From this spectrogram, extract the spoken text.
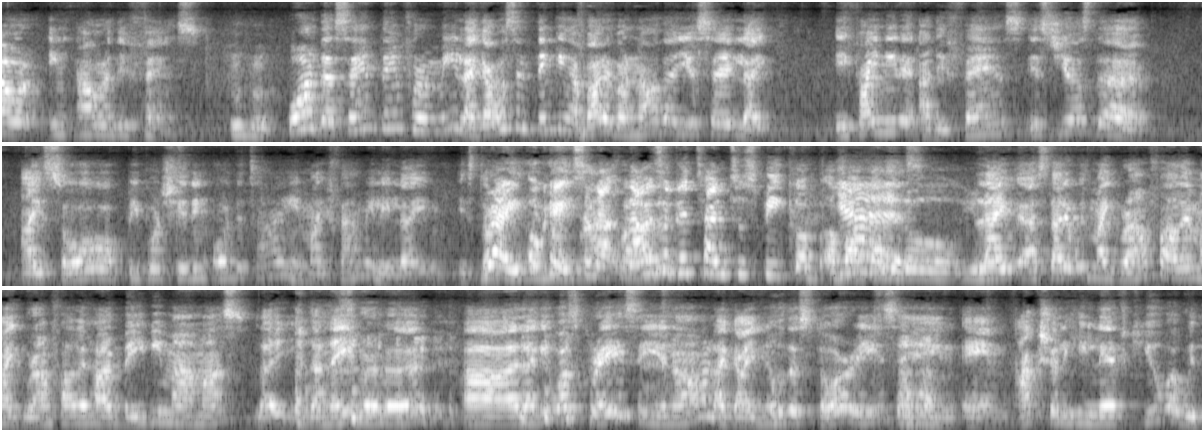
our in our defense. Mhm. Well, the same thing for me. Like I wasn't thinking about it, but now that you say like, if I needed a defense, it's just that I saw people cheating all the time in my family. Like Right. Okay. So now, now it's a good time to speak ab- about Yes. that little. You know, like I started with my grandfather. My grandfather had baby mamas, like in the neighborhood. uh, like it was crazy, you know. Like I knew the stories, Uh-huh. and and actually he left Cuba with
